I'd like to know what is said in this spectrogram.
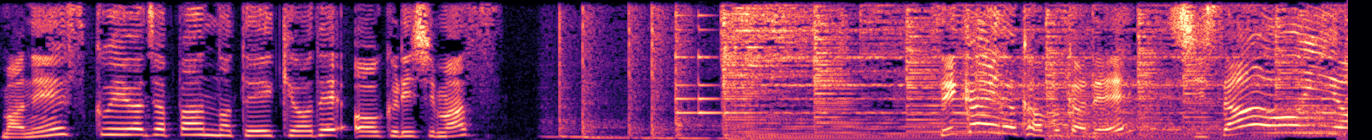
マネースクエアジャパンの提供でお送りします。世界の株価で資産運用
